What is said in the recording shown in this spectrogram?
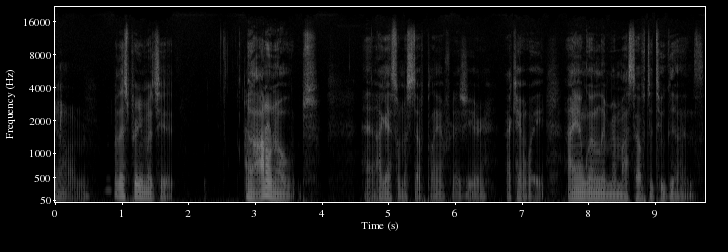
Um, but that's pretty much it. Uh, I don't know. I got so much stuff planned for this year. I can't wait. I am to limit myself to two guns.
